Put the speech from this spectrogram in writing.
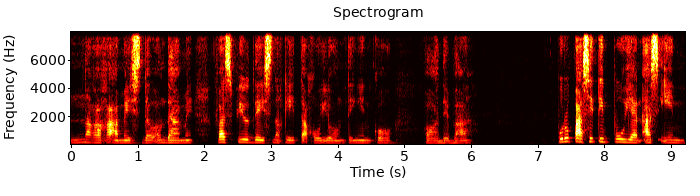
nakaka-amaze daw. Ang dami. First few days nakita ko yung tingin ko, o, oh, ba? Puro positive po 'yan as in.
